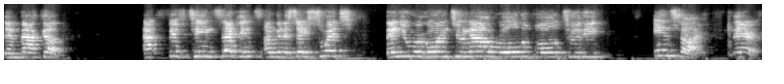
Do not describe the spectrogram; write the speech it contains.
then back up. At 15 seconds, I'm gonna say switch, Then you are going to now roll the ball to the inside. There,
